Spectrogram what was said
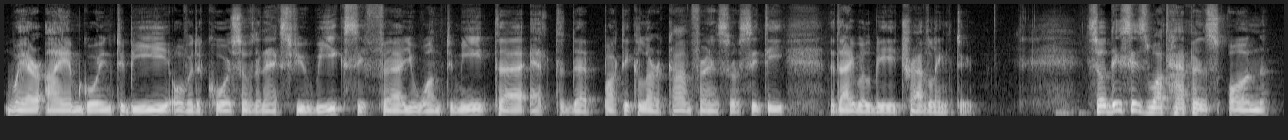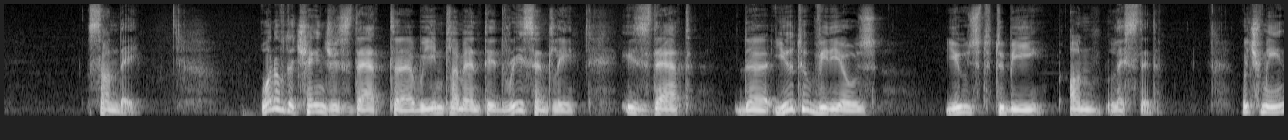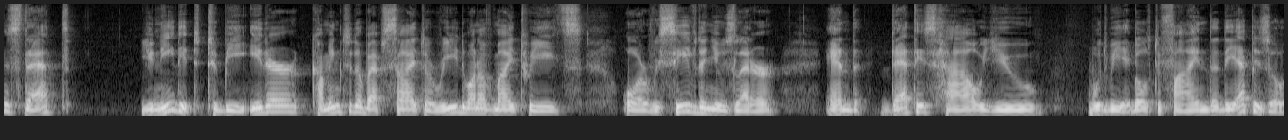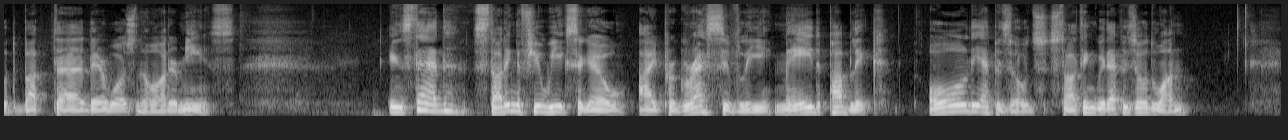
where I am going to be over the course of the next few weeks if uh, you want to meet uh, at the particular conference or city that I will be traveling to. So, this is what happens on Sunday. One of the changes that uh, we implemented recently is that the YouTube videos used to be unlisted, which means that you need it to be either coming to the website or read one of my tweets or receive the newsletter, and that is how you would be able to find the episode, but uh, there was no other means. Instead, starting a few weeks ago, I progressively made public all the episodes, starting with episode 1,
